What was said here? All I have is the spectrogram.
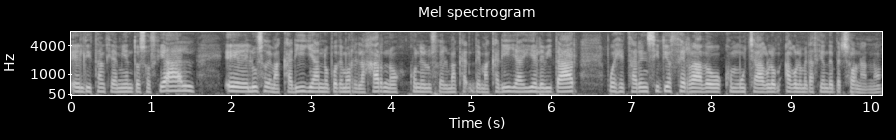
el distanciamiento social, el uso de mascarillas, no podemos relajarnos con el uso de mascarillas y el evitar pues estar en sitios cerrados con mucha aglomeración de personas. ¿no?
